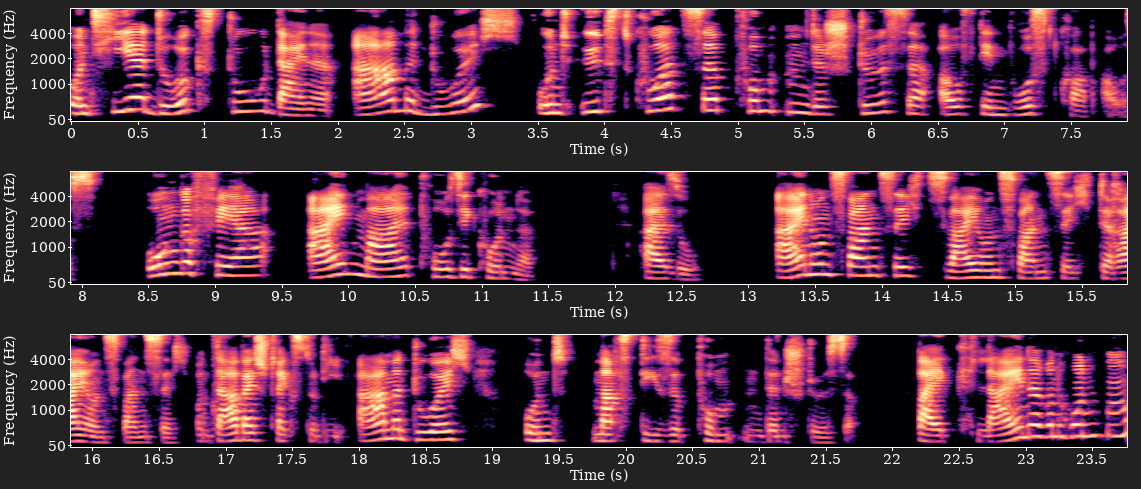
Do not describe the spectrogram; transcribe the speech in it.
Und hier drückst du deine Arme durch und übst kurze, pumpende Stöße auf den Brustkorb aus. Ungefähr einmal pro Sekunde. Also 21, 22, 23. Und dabei streckst du die Arme durch und machst diese pumpenden Stöße. Bei kleineren Hunden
